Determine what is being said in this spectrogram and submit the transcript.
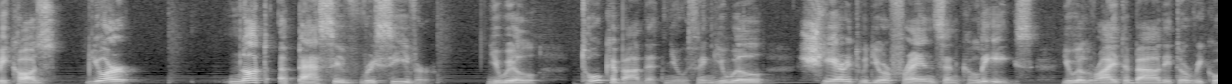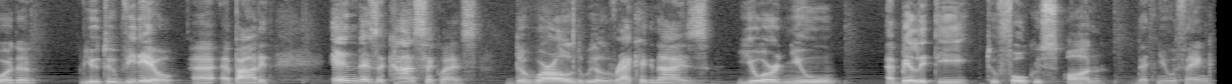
because you are not a passive receiver. You will talk about that new thing, you will share it with your friends and colleagues, you will write about it or record a YouTube video uh, about it, and as a consequence, the world will recognize your new ability to focus on that new thing.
